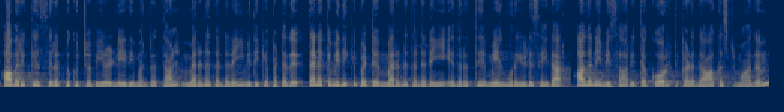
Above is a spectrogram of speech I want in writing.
அவருக்கு சிறப்பு குற்றவியல் நீதிமன்றத்தால் மரண தண்டனை விதிக்கப்பட்டது. தனக்கு விதிக்கப்பட்டு மரண தண்டனையை எதிர்த்து மேல்முறையீடு செய்தார். அதனை விசாரித்த கோர்ட் கடந்த ஆகஸ்ட் மாதம்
